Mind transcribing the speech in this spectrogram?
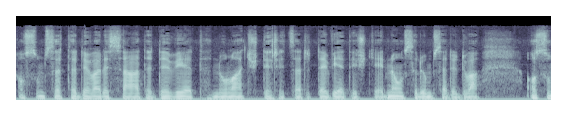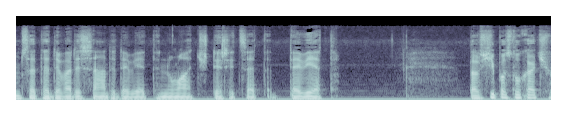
899 049, ještě jednou 702 899 049. Další posluchač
